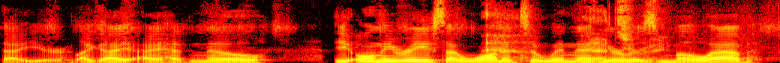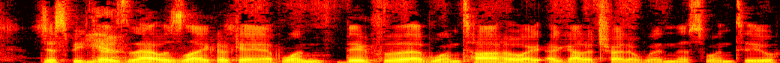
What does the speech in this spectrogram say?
that year. Like I, I had no, the only race I wanted to win that That's year was right. Moab just because that was like, okay, I've won Bigfoot, I've won Tahoe, I, I got to try to win this one too.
